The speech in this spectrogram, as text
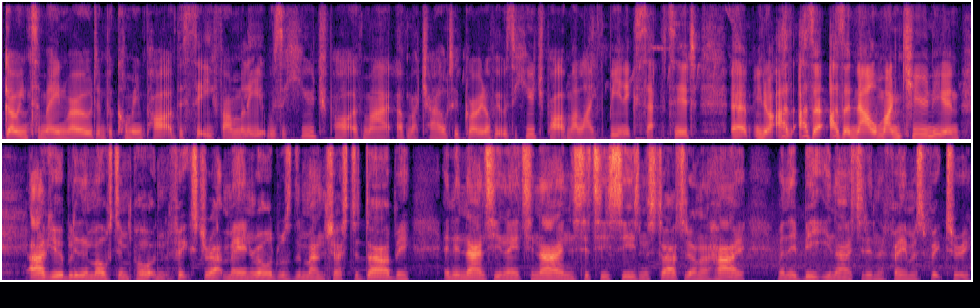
going to Maine Road and becoming part of the city family, it was a huge part of my of my childhood growing up. It was a huge part of my life being accepted, uh, you know, as, as, a, as a now Mancunian. Arguably the most important fixture at Maine Road was the Manchester Derby, and in 1989 City's season started on a high when they beat United in the famous victory.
